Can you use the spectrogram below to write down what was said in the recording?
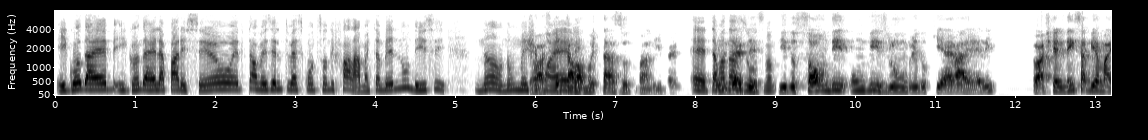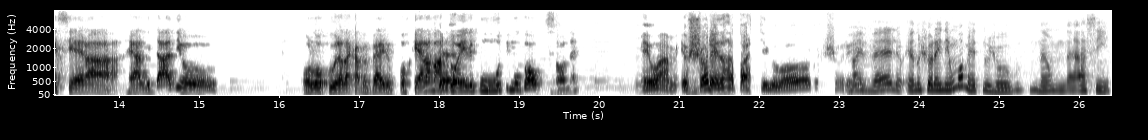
E quando, a Abby, e quando a Ellie apareceu, ele, talvez ele tivesse condição de falar, mas também ele não disse: Não, não mexa Eu com acho a que ele tava muito nas últimas ali, velho. É, tava ele nas deve ter últimas. tido só um, um vislumbre do que era a Ellie. Eu acho que ele nem sabia mais se era realidade ou, ou loucura da cabeça, velho, porque ela matou É. ele com um último golpe só, né? Meu amigo, eu chorei nessa parte, digo logo, chorei. Mas, velho, eu não chorei em nenhum momento no jogo. Não, assim.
